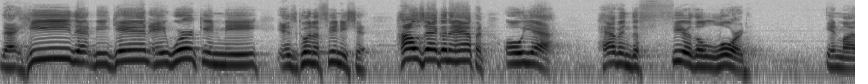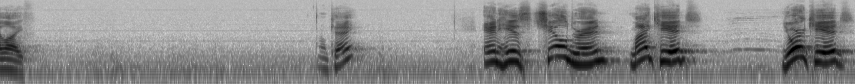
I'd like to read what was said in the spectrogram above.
That he that began a work in me is going to finish it. How's that going to happen? Oh, yeah, having the fear of the Lord in my life. Okay? And his children, my kids, your kids,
